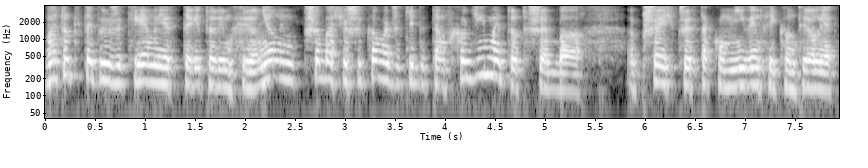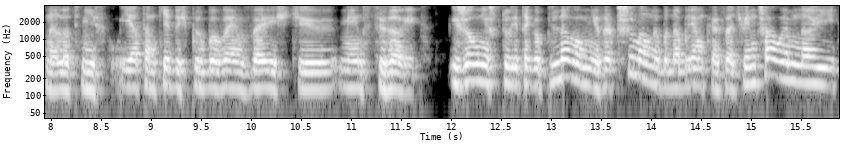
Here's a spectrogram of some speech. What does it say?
Warto tutaj powiedzieć, że Kreml jest terytorium chronionym. Trzeba się szykować, że kiedy tam wchodzimy, to trzeba przejść przez taką mniej więcej kontrolę jak na lotnisku. Ja tam kiedyś próbowałem wejść, y, miałem scyzoryk. I żołnierz, który tego pilnował, mnie zatrzymał, no bo na bramkach zadźwięczałem, no i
